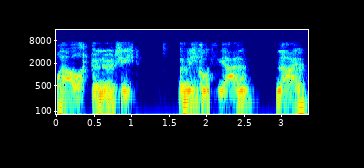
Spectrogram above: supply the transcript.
braucht, benötigt? Und ich gucke sie an, nein.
